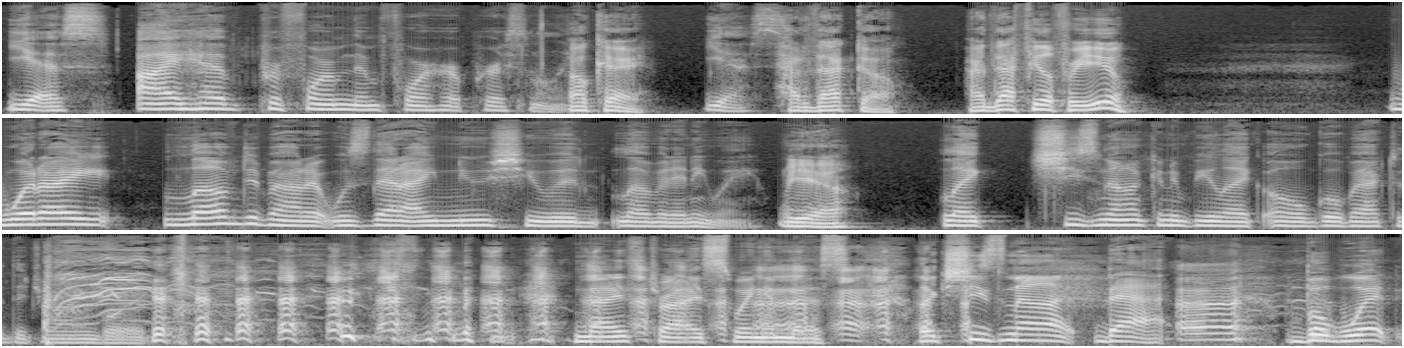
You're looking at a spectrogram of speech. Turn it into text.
Yes, I have performed them for her personally. Okay. Yes. How did that go? How did that feel for you? What I loved about it was that I knew she would love it anyway. Yeah. Like she's not going to be like, "Oh, go back to the drawing board." nice try swinging this. Like she's not that. Uh, but what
